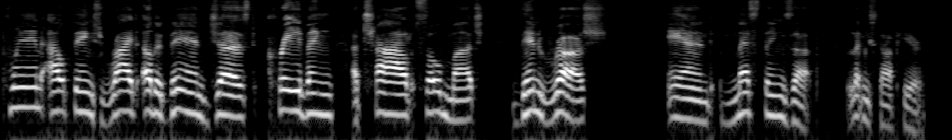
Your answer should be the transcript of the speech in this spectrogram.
plan out things right other than just craving a child so much, then rush and mess things up. Let me stop here.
